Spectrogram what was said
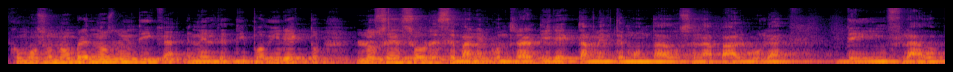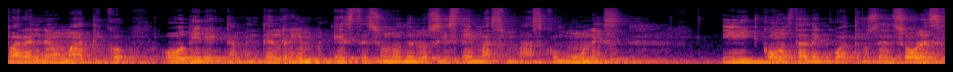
Como su nombre nos lo indica, en el de tipo directo, los sensores se van a encontrar directamente montados en la válvula de inflado para el neumático o directamente el rim. Este es uno de los sistemas más comunes y consta de cuatro sensores.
